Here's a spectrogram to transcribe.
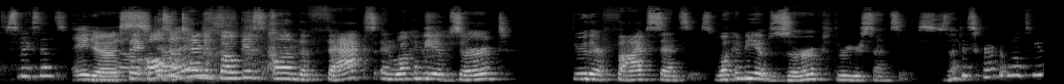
Does this make sense? Yes. They also tend to focus on the facts and what can be observed through their five senses. What can be observed through your senses? Does that describe it well to you?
